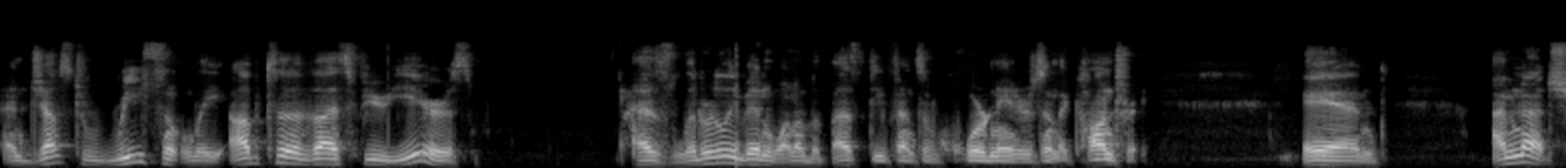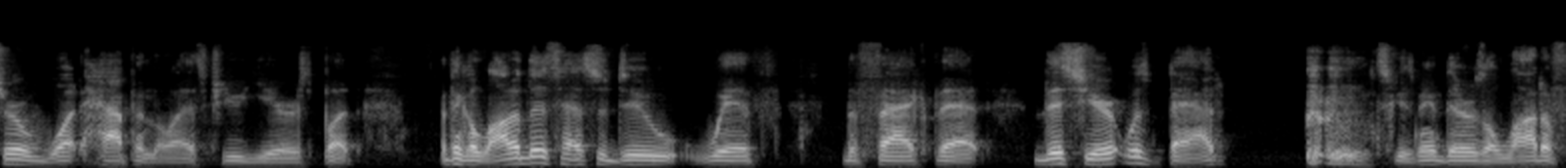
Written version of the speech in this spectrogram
and just recently, up to the last few years, has literally been one of the best defensive coordinators in the country. And I'm not sure what happened the last few years, but I think a lot of this has to do with the fact that this year it was bad. Excuse me. There was a lot of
